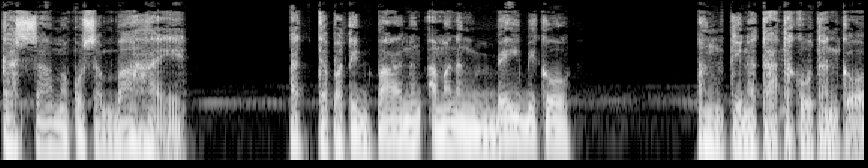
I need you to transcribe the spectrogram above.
kasama ko sa bahay at kapatid pa ng ama ng baby ko ang kinatatakutan ko.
